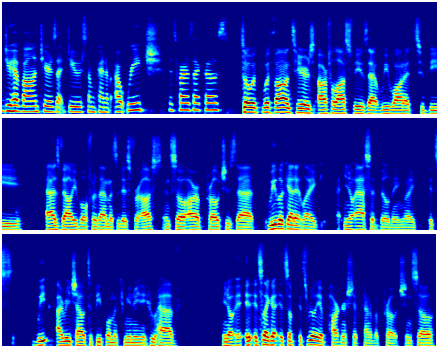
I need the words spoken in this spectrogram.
do you have volunteers that do some kind of outreach as far as that goes? So with, with volunteers, our philosophy is that we want it to be as valuable for them as it is for us. And so our approach is that we look at it like, you know, asset building. Like it's we I reach out to people in the community who have, you know, it, it's like a it's a it's really a partnership kind of approach. And so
